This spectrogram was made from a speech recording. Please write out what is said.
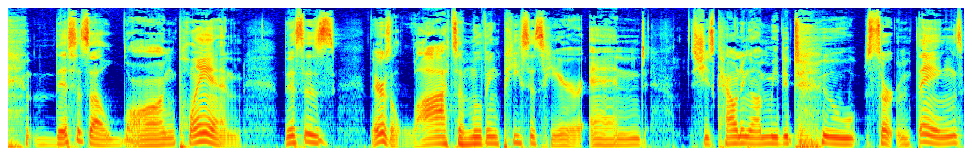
this is a long plan. This is, there's lots of moving pieces here. And, she's counting on me to do certain things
